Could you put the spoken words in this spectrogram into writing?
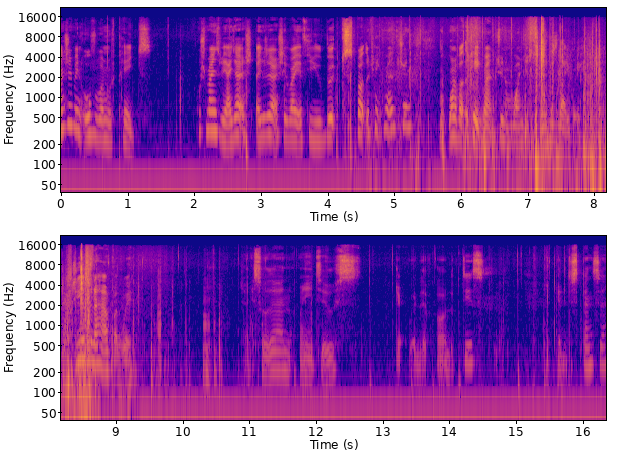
This mansion has been overrun with pigs. Which reminds me, I did, I did actually write a few books about the Cake Mansion. One about the Cake Mansion and one just in his library. Which he is going to have, by the way. Okay, so then we need to get rid of all of these. Get a dispenser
